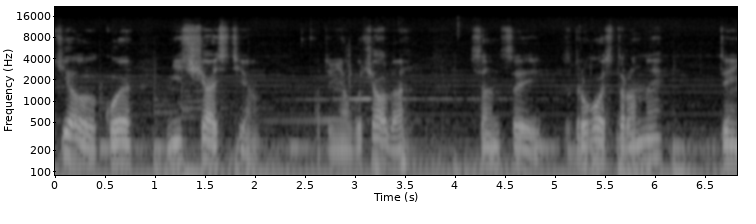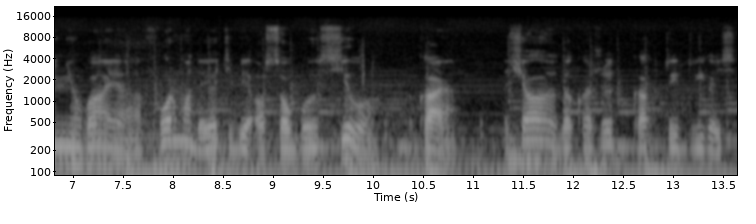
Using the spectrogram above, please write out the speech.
тело, какое несчастье. А ты не обучал, да? Сенсей. С другой стороны, теневая форма дает тебе особую силу. Какая? Сначала докажи, как ты двигайся.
